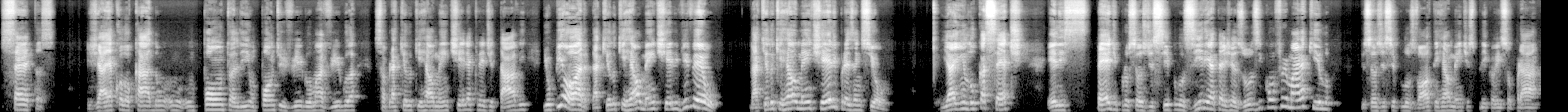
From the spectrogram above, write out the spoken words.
certas. Já é colocado um, um ponto ali, um ponto e vírgula, uma vírgula sobre aquilo que realmente ele acreditava e, o pior, daquilo que realmente ele viveu, daquilo que realmente ele presenciou. E aí em Lucas 7, ele pede para os seus discípulos irem até Jesus e confirmar aquilo. E os seus discípulos voltam e realmente explicam isso para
